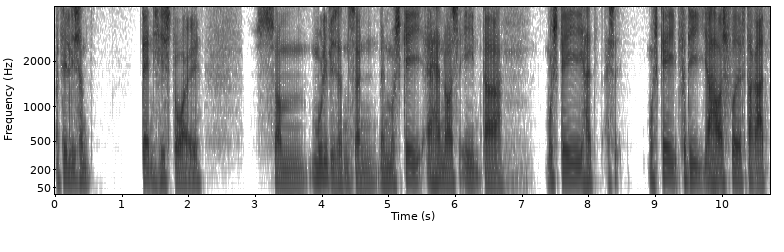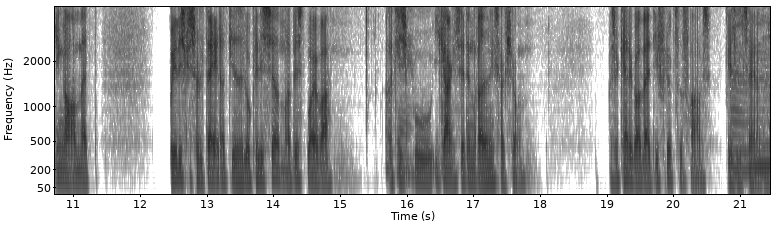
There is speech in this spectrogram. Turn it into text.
Og det er ligesom den historie, som muligvis er den sande, men måske er han også en, der måske har, altså, måske, fordi jeg har også fået efterretninger om, at britiske soldater, de havde lokaliseret mig og vidste, hvor jeg var, okay. og de skulle i gang sætte en redningsaktion. Og så kan det godt være, at de flygtede fra os, gisseltagerne,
